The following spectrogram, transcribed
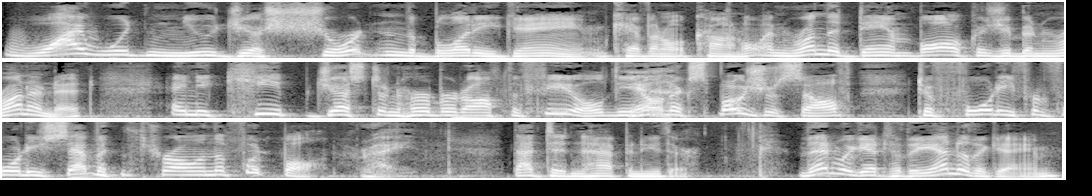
why wouldn't you just shorten the bloody game, Kevin O'Connell, and run the damn ball because you've been running it, and you keep Justin Herbert off the field? You yeah. don't expose yourself to 40 for 47 throwing the football. Right. That didn't happen either. Then we get to the end of the game,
